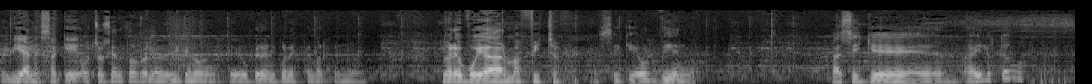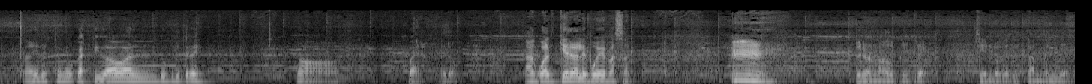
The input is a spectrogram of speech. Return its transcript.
Hoy día le saqué 800 dólares. Le dije, no, ustedes operan con este margen, no, no les voy a dar más fichas. Así que olvídenlo. Así que ahí los tengo. Ahí los tengo castigados al Dupli Trade. No, bueno, pero a cualquiera le puede pasar. Pero no a Dupli Trade, si es lo que te están vendiendo.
